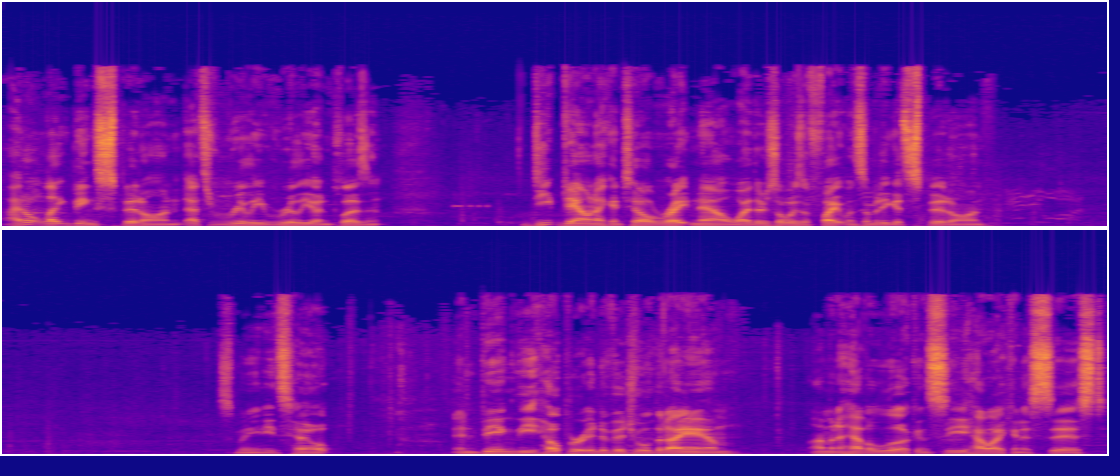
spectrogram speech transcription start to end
I don't like being spit on. That's really, really unpleasant. Deep down, I can tell right now why there's always a fight when somebody gets spit on. Somebody needs help. And being the helper individual that I am, I'm going to have a look and see how I can assist.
